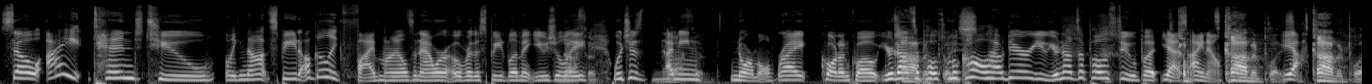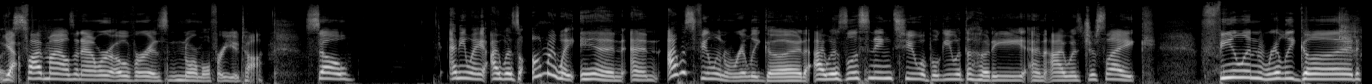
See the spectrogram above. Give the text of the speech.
So I tend to like not speed. I'll go like five miles an hour over the speed limit usually, Nothing. which is, I mean, normal, right? Quote unquote. You're not supposed to. McCall, how dare you? You're not supposed to. But yes, I know. It's commonplace. Yeah. It's commonplace. Yeah, five miles an hour over is normal for Utah. So, anyway, I was on my way in and I was feeling really good. I was listening to a Boogie with the Hoodie and I was just like feeling really good.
